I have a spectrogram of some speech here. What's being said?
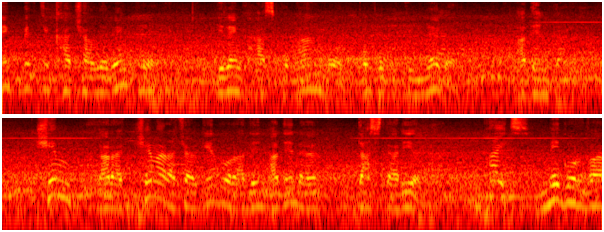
մենք պետք է քաչալերենք, որ իրենք հասկանան, որ փոփոխությունները ադեն կան։ Չեմ առաջ չեմ առաջարկել, որ ադեն ադենը դաստարի է բայց մեկ օրվա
